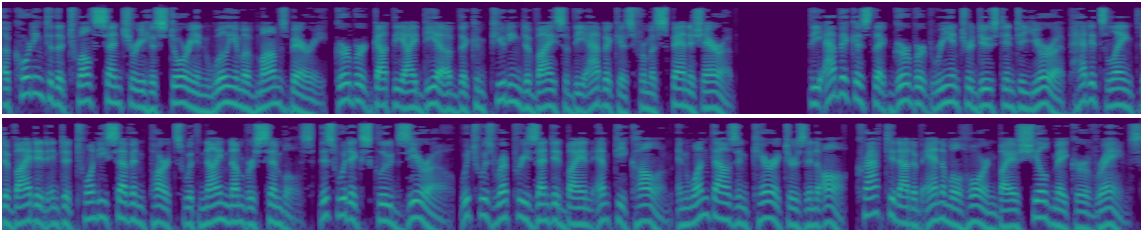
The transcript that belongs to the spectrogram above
According to the 12th-century historian William of Malmesbury, Gerbert got the idea of the computing device of the abacus from a Spanish Arab. The abacus that Gerbert reintroduced into Europe had its length divided into 27 parts with nine number symbols this would exclude zero, which was represented by an empty column and 1,000 characters in all, crafted out of animal horn by a shieldmaker of Reims.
